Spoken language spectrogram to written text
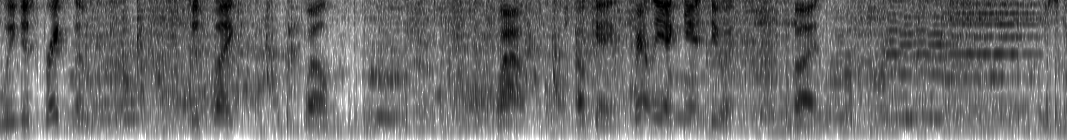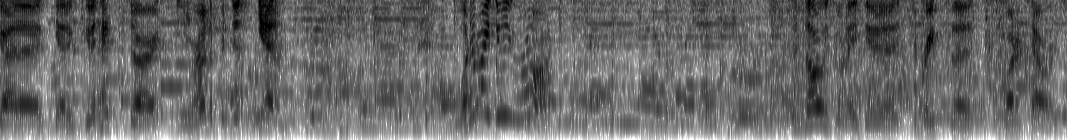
we just break them. Just like, well, wow. Okay, apparently I can't do it, but you just gotta get a good head start, and run up and just get them. What am I doing wrong? Is always what I do to, to break the water towers.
